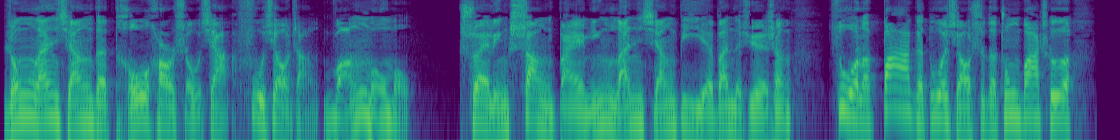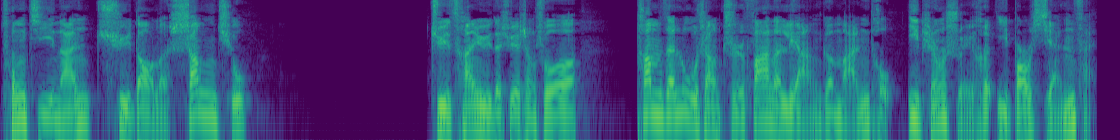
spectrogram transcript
荣兰祥的头号手下副校长王某某，率领上百名蓝翔毕业班的学生。坐了八个多小时的中巴车，从济南去到了商丘。据参与的学生说，他们在路上只发了两个馒头、一瓶水和一包咸菜。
